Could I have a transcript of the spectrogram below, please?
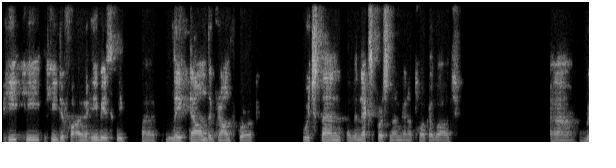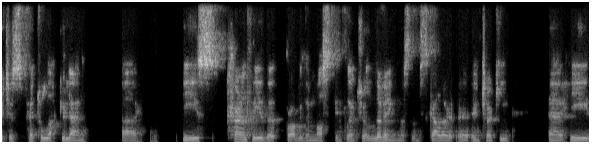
he he he defi- he basically uh, laid down the groundwork, which then the next person I'm going to talk about, uh, which is Fethullah Gulen. Uh, he's currently the probably the most influential living Muslim scholar uh, in Turkey. Uh, he,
